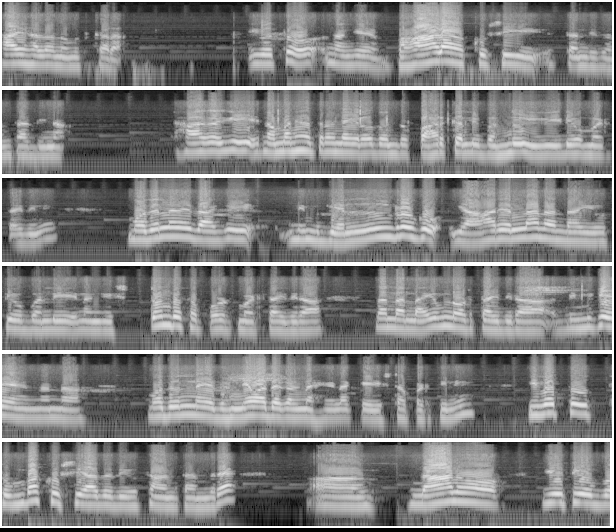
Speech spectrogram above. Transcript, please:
ಹಾಯ್ ಹಲೋ ನಮಸ್ಕಾರ. ಇವತ್ತು ನನಗೆ ಬಹಳ ಖುಷಿ ತಂದಿದಂತ ದಿನ. ಹಾಗಾಗಿ ನಮ್ಮನೆ ಹತ್ರನೇ ಇರೋದೊಂದು ಪಾರ್ಕಲ್ಲಿ ಬಂದು ಈ ವಿಡಿಯೋ ಮಾಡ್ತಾ ಇದ್ದೀನಿ. ಮೊದಲನೇದಾಗಿ ನಿಮ್ಗೆಲ್ರಿಗೂ, ಯಾರೆಲ್ಲ ನನ್ನ ಯೂಟ್ಯೂಬ್ ಅಲ್ಲಿ ನಂಗೆ ಇಷ್ಟೊಂದು ಸಪೋರ್ಟ್ ಮಾಡ್ತಾ ಇದ್ದೀರಾ, ನನ್ನ ಲೈವ್ ನೋಡ್ತಾ ಇದ್ದೀರಾ, ನಿಮಗೆ ನನ್ನ ಮೊದಲನೇ ಧನ್ಯವಾದಗಳನ್ನ ಹೇಳಕ್ಕೆ ಇಷ್ಟಪಡ್ತೀನಿ. ಇವತ್ತು ತುಂಬಾ ಖುಷಿಯಾದ ದಿವಸ ಅಂತಂದ್ರೆ ನಾನು ಯೂಟ್ಯೂಬ್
